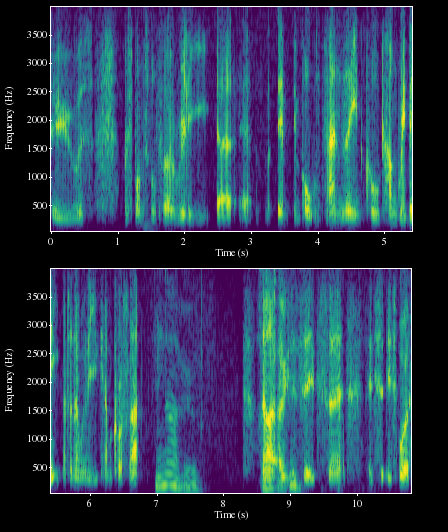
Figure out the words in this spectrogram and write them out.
who was responsible for a really uh, uh important fanzine called Hungry Beat. I don't know whether you came across that. No. No, it's it's uh, it's it's worth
